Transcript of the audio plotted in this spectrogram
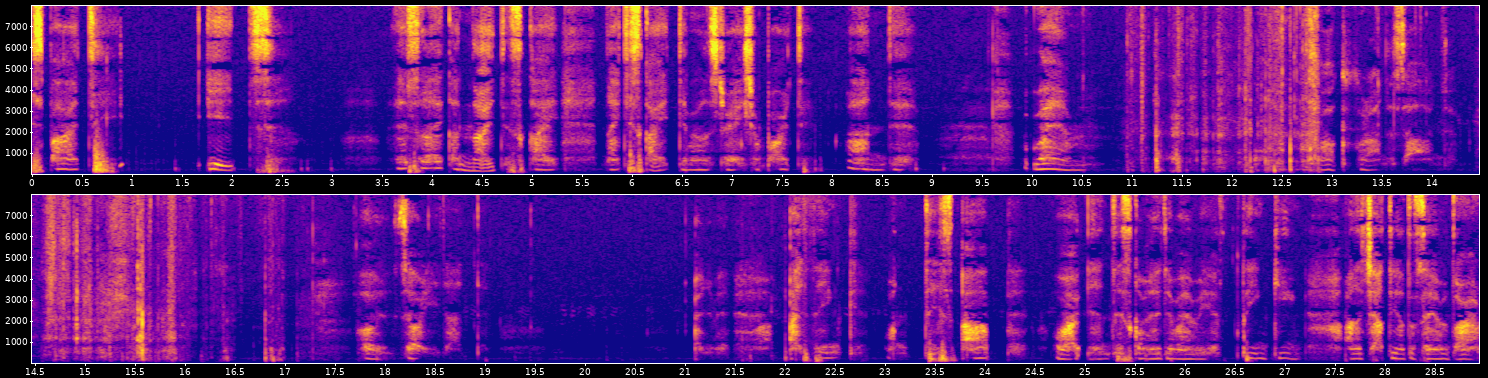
This party, it's it's like a night sky, night sky demonstration party, and uh, when background sound. Oh, sorry that. Anyway, I think on this app or in this community when we are thinking and chatting at the same time,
